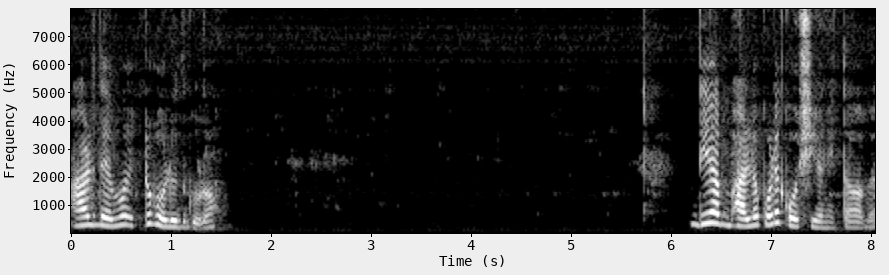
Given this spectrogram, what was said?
আর দেবো একটু হলুদ গুঁড়ো। দিয়ে ভালো করে কষিয়ে নিতে হবে।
